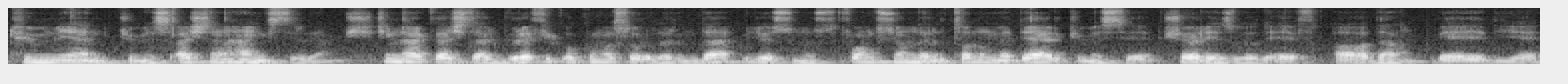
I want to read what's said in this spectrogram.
tümleyen kümesi aşağıdan hangisidir denmiş. Şimdi arkadaşlar grafik okuma sorularında biliyorsunuz fonksiyonların tanım ve değer kümesi şöyle yazılıyordu f a'dan b'ye diye.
